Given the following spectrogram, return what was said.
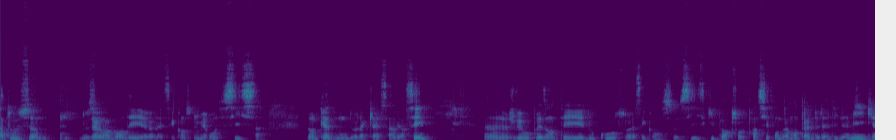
à tous, nous allons aborder euh, la séquence numéro 6 dans le cadre donc, de la classe inversée. Euh, je vais vous présenter le cours sur la séquence 6 qui porte sur le principe fondamental de la dynamique.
